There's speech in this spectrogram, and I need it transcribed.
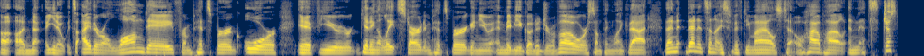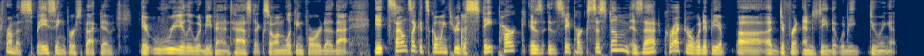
a, you know, it's either a long day from Pittsburgh or if you're getting a late start in Pittsburgh and you, and maybe you go to Dravo or something like that, then, then it's a nice 50 miles to Ohiopyle And that's just from a spacing perspective. It really would be fantastic. So I'm looking forward to that. It sounds like it's going through the state park. Is, is the state park system? Is that correct? Or would it be a, uh, a different entity that would be doing it?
